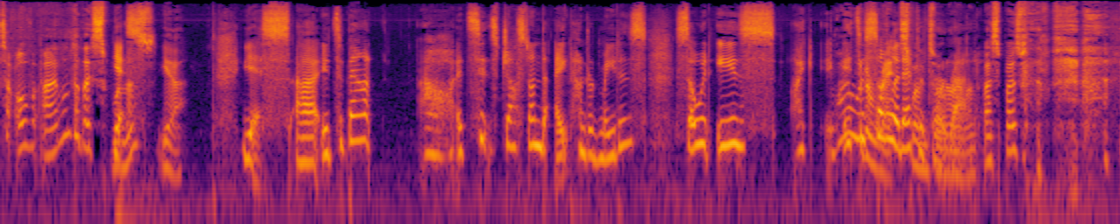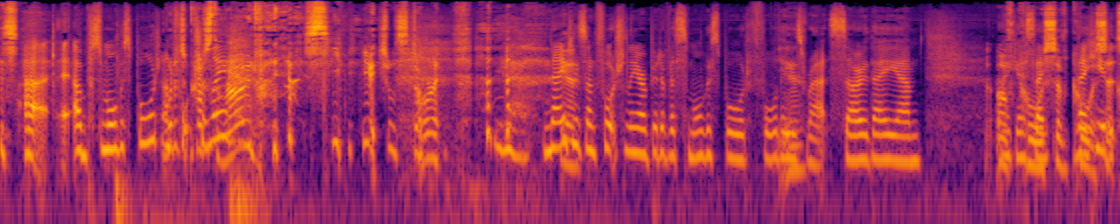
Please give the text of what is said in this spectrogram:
to Ulva Island? Are they swimmers? Yeah. yes, uh, it's about. Oh, it sits just under 800 metres, so it is like Why it's a a solid effort for a rat. island? I suppose. it's- Uh, a smorgasbord, unfortunately. what is across the unfortunately. road? It's the usual story. yeah, natives unfortunately are a bit of a smorgasbord for these Yeah. rats. So they, um, I Of guess course, they, of they course. hear the it's-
